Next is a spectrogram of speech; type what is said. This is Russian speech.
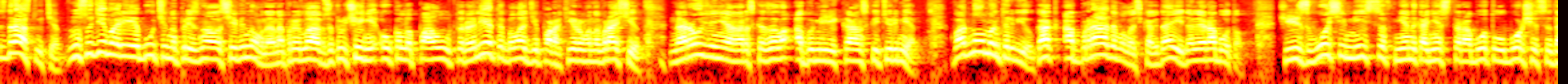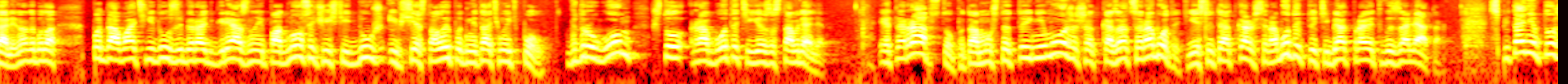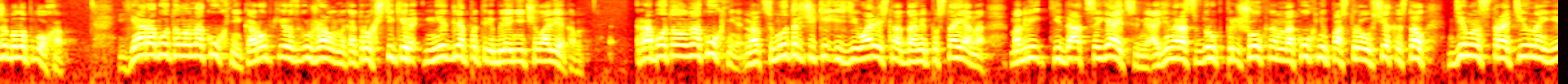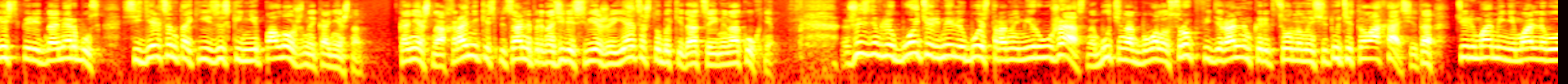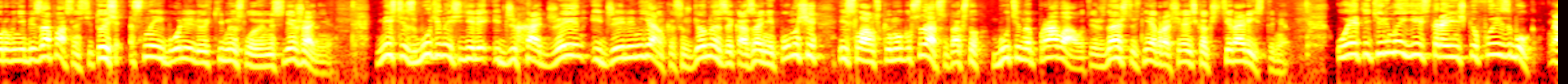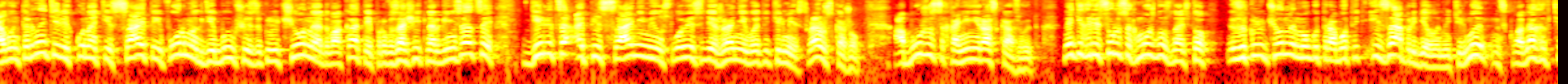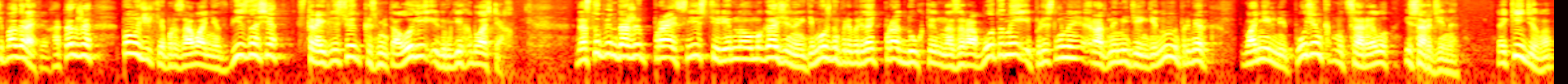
Здравствуйте. На суде Мария Бутина призналась себя виновной. Она провела в заключении около полутора лет и была депортирована в Россию. На родине она рассказала об американской тюрьме. В одном интервью, как обрадовалась, когда ей дали работу. Через 8 месяцев мне наконец-то работу уборщицы дали. Надо было подавать еду, забирать грязные подносы, чистить душ и все столы подметать, мыть пол. В другом, что работать ее заставляли. Это рабство, потому что ты не можешь отказаться работать. Если ты откажешься работать, то тебя отправят в изолятор. С питанием тоже было плохо. Я работала на кухне, коробки разгружала, на которых стикеры не для потребления человеком. Работала на кухне, надсмотрщики издевались над нами постоянно, могли кидаться яйцами. Один раз вдруг пришел к нам на кухню, построил всех и стал демонстративно есть перед нами арбуз. Сидельцам такие изыски не положены, конечно. Конечно, охранники специально приносили свежие яйца, чтобы кидаться ими на кухне. Жизнь в любой тюрьме любой страны мира ужасна. Бутина отбывала срок в Федеральном коррекционном институте Талахаси. Это тюрьма минимального уровня безопасности, то есть с наиболее легкими условиями содержания. Вместе с Бутиной сидели и Джихад Джейн, и Джейлин Янг, осужденные за оказание помощи исламскому государству. Так что Бутина права, утверждает, что с ней обращались как с террористами. У этой тюрьмы есть страничка Facebook, а в интернете легко найти сайты и форумы, где бывшие заключенные заключенные, адвокаты и правозащитные организации делятся описаниями условий содержания в этой тюрьме. Сразу скажу, об ужасах они не рассказывают. На этих ресурсах можно узнать, что заключенные могут работать и за пределами тюрьмы, на складах и в типографиях, а также получить образование в бизнесе, строительстве, косметологии и других областях. Доступен даже прайс-лист тюремного магазина, где можно приобретать продукты на заработанные и присланные родными деньги. Ну, например, ванильный пудинг, моцареллу и сардины. Такие дела.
